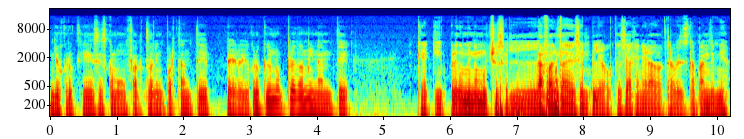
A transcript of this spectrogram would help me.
yo creo que ese es como un factor importante, pero yo creo que uno predominante que aquí predomina mucho es la falta de desempleo que se ha generado a través de esta pandemia,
